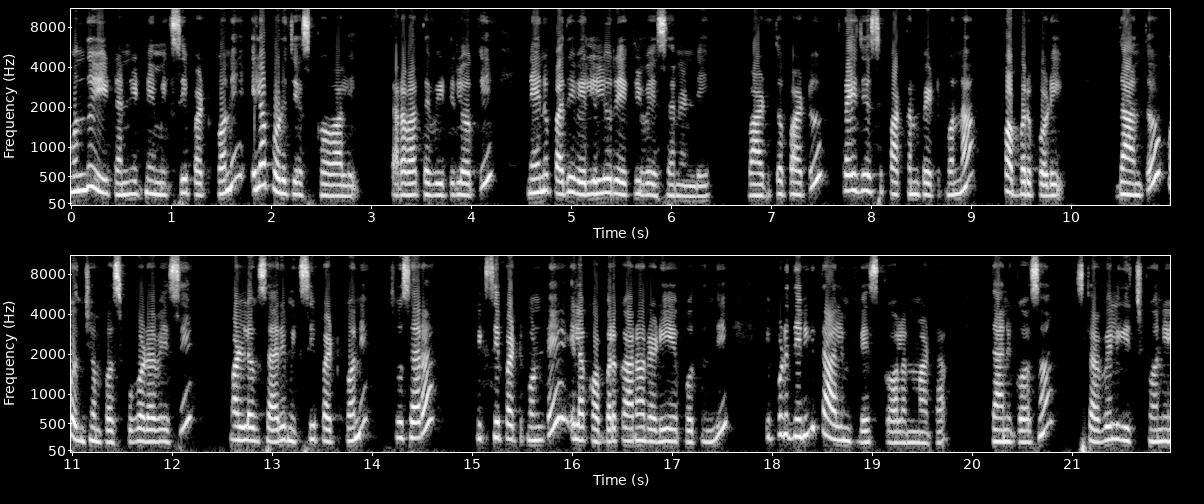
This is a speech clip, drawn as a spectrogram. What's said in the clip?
ముందు వీటన్నిటిని మిక్సీ పట్టుకొని ఇలా పొడి చేసుకోవాలి. తర్వాత వీటిలోకి నేను పది వెల్లుల్లి రేకులు వేశానండి. వాటితో పాటు ఫ్రై చేసి పక్కన పెట్టుకున్న కొబ్బరి పొడి. దాంతో కొంచెం పసుపు కూడా వేసి మళ్ళీ ఒకసారి మిక్సీ పట్టుకొని చూసారా? మిక్సీ పట్టుకుంటే ఇలా కొబ్బరి కారం రెడీ అయిపోతుంది. ఇప్పుడు దీనికి తాలింపు వేసుకోవాలన్నమాట. దానికోసం స్టవ్ వెలిగించుకొని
